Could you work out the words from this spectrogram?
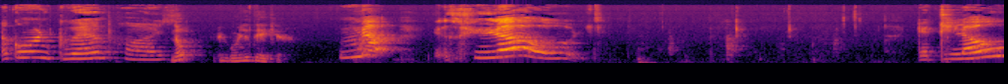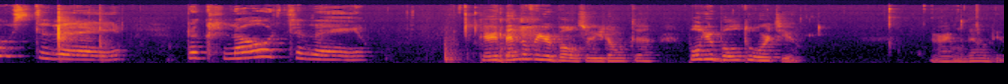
I'm going to grandpa's. Nope. You're going to daycare. No, it's closed. They're closed today. They're closed today. Terry, bend over your bowl so you don't uh, pull your bowl towards you. All right, well that'll do.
